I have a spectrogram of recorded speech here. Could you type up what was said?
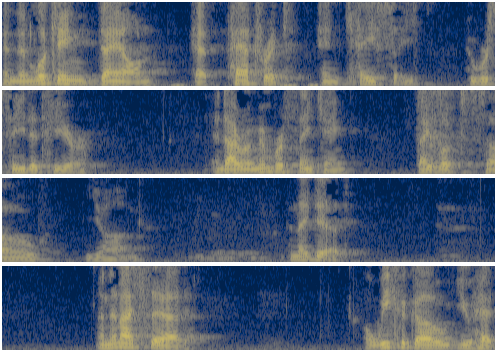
and then looking down at Patrick and Casey, who were seated here. And I remember thinking, they look so young. And they did. And then I said, a week ago you had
